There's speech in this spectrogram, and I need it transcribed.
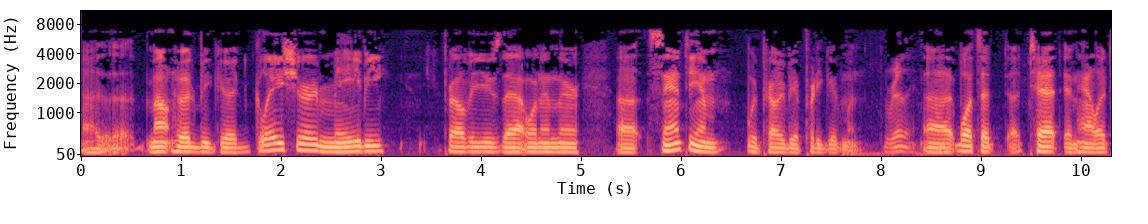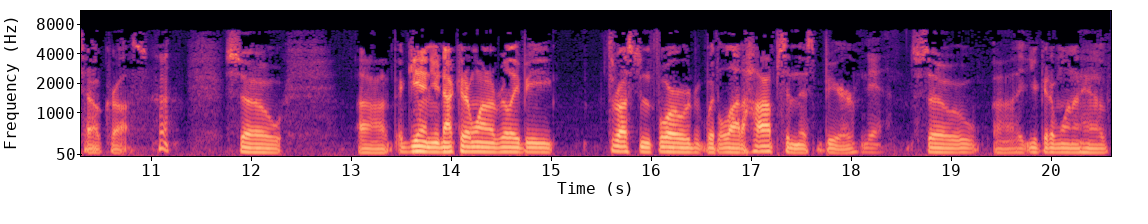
Uh, the Mount Hood would be good. Glacier, maybe. You could probably use that one in there. Uh, Santiam would probably be a pretty good one. Really? Uh, well, it's a, a Tet and Hallertau cross. Huh. So, uh, again, you're not going to want to really be thrusting forward with a lot of hops in this beer. Yeah. So, uh, you're going to want to have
